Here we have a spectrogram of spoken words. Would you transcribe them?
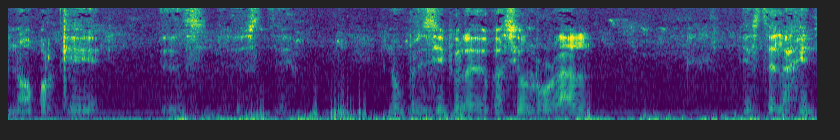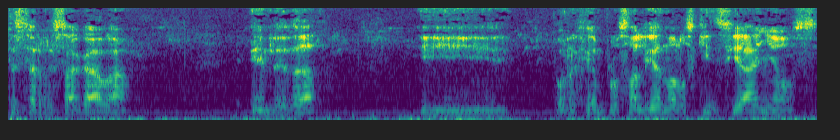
¿no? Porque este, en un principio la educación rural, este, la gente se rezagaba en la edad y, por ejemplo, salían a los 15 años,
